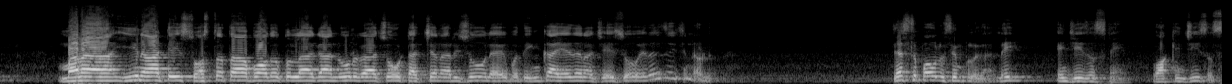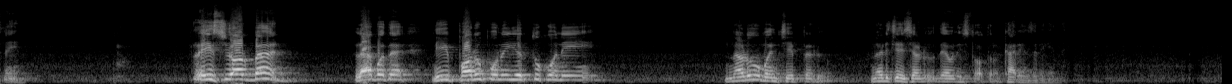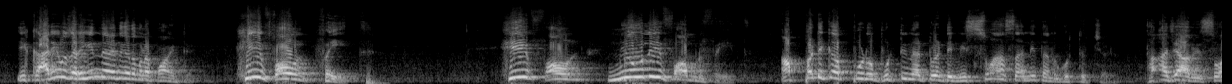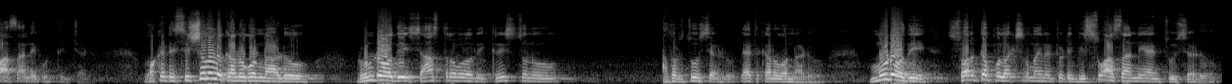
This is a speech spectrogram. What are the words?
మన ఈనాటి స్వస్థత బోధకుల్లాగా నూనె రాచో టచ్ అని అరిచో లేకపోతే ఇంకా ఏదైనా చేసో ఏదైనా చేసినాడు జస్ట్ పౌలు సింపుల్గా లే in Jesus name walk in Jesus name raise your bed లేకపోతే నీ పరుపును ఎత్తుకొని నడువమని చెప్పాడు. నడిచేశాడు. దేవుని స్తోత్రం. కార్యం జరిగింది. ఈ కార్యం జరిగింది అనేది కదా మన point. He found faith he found newly formed faith అప్పటికప్పుడు పుట్టినటువంటి విశ్వాసాన్ని తను గుర్తించాడు. తాజా విశ్వాసాన్ని గుర్తించాడు. ఒకటి శిష్యులను కనుగొన్నాడు. రెండవది శాస్త్రంలోని క్రీస్తును అతడు చూశాడు లేకపోతే కనుగొన్నాడు. మూడవది స్వర్గపు లక్షణమైనటువంటి విశ్వాసాన్ని ఆయన చూశాడు.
